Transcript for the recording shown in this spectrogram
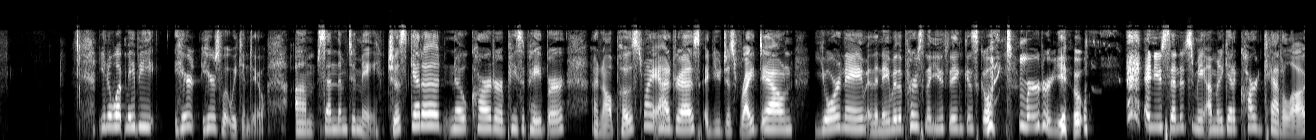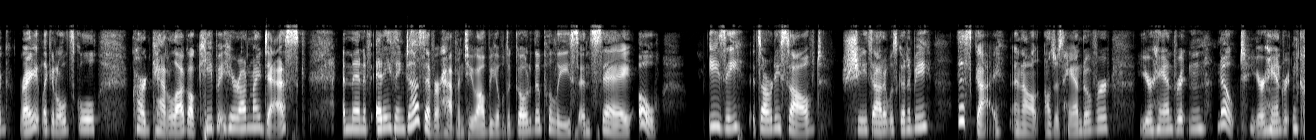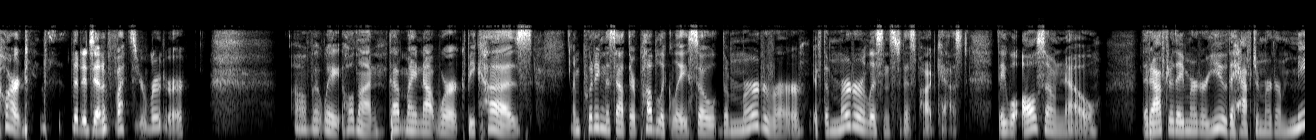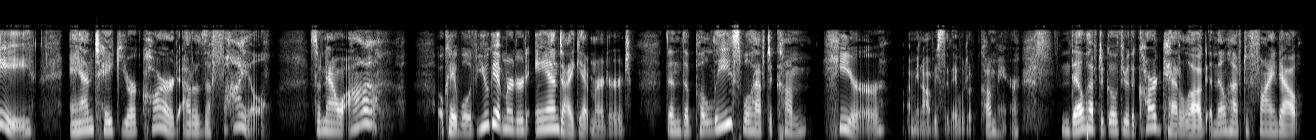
You know what? Maybe here here's what we can do. Um, send them to me. Just get a note card or a piece of paper and i'll post my address and you just write down your name and the name of the person that you think is going to murder you and you send it to me. I'm going to get a card catalog right? Like an old school card catalog. I'll keep it here on my desk and then if anything does ever happen to you i'll be able to go to the police and say oh easy. It's already solved. She thought it was going to be this guy, and I'll I'll just hand over your handwritten note, your handwritten card that identifies your murderer. Oh, but wait, hold on. That might not work because I'm putting this out there publicly. So the murderer, if the murderer listens to this podcast, they will also know that after they murder you, they have to murder me and take your card out of the file. So now I okay, well, if you get murdered and I get murdered, then the police will have to come here. I mean, obviously, they would come here. They'll have to go through the card catalog and they'll have to find out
